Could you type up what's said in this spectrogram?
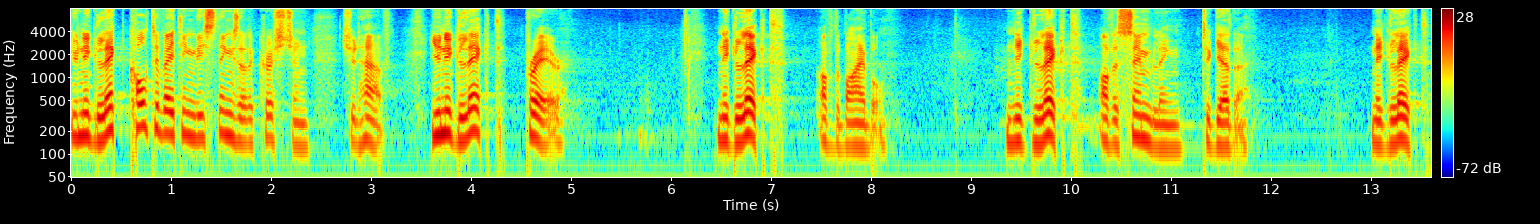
You neglect cultivating these things that a Christian should have. You neglect prayer, neglect of the Bible neglect of assembling together, neglect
